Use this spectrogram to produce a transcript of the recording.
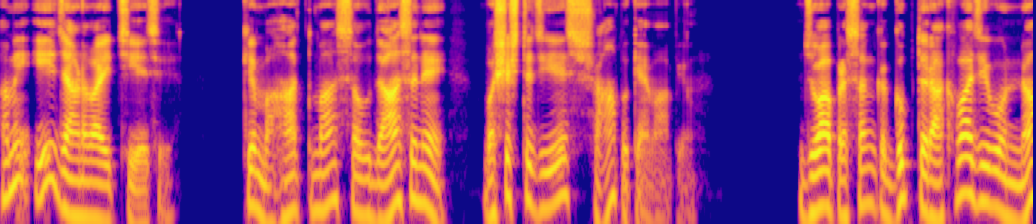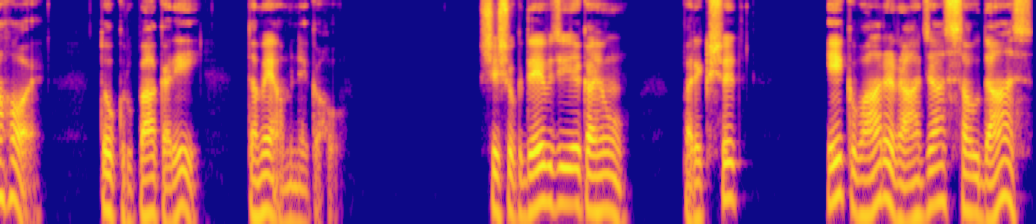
અમે એ જાણવા ઈચ્છીએ છીએ કે મહાત્મા સૌદાસને વશિષ્ઠજીએ શ્રાપ કેમ આપ્યો? જો આ પ્રસંગ ગુપ્ત રાખવા જેવો ન હોય, તો કૃપા કરી તમે અમને કહો. શ્રી સુખદેવજીએ કહ્યું, પરીક્ષિત એકવાર રાજા સૌદાસ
